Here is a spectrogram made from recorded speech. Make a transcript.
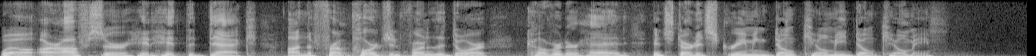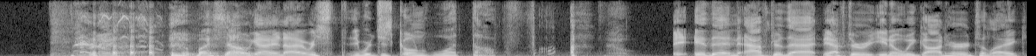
well our officer had hit the deck on the front porch in front of the door covered her head and started screaming, Don't kill me, don't kill me. My sound guy and I were, st- were just going, What the fuck? And then after that, after, you know, we got her to like,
